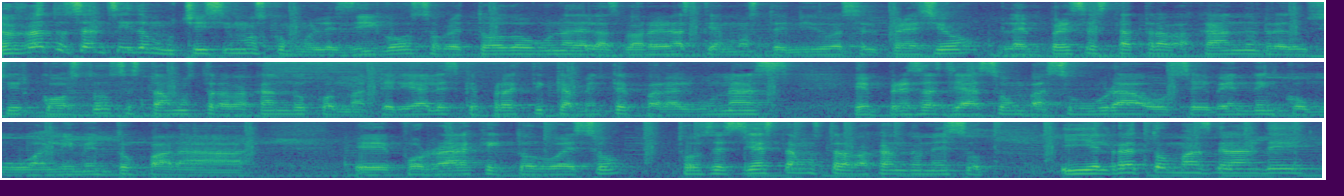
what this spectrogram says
Los retos han sido muchísimos, como les digo, sobre todo una de las barreras que hemos tenido es el precio. La empresa está trabajando en reducir costos, estamos trabajando con materiales que prácticamente para algunas empresas ya son basura o se venden como alimento para eh, forraje y todo eso. Entonces ya estamos trabajando en eso. Y el reto más grande,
